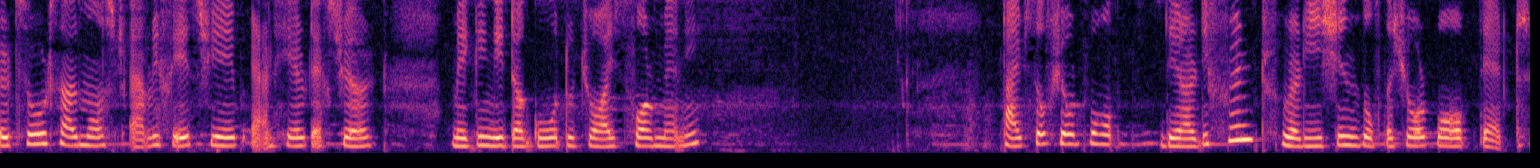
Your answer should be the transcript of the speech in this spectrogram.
it suits almost every face shape and hair texture, making it a go-to choice for many types of short bob there are different variations of the short bob that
